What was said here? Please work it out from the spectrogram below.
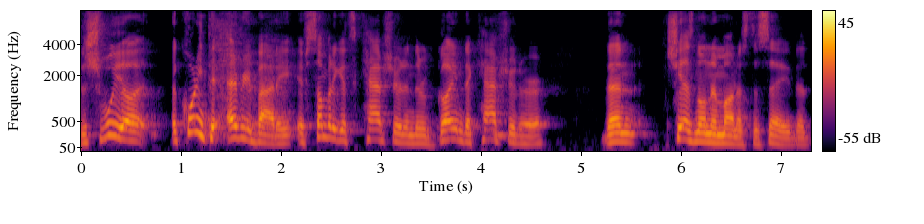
The shvuya, according to everybody, if somebody gets captured and they're going that captured her, then she has no nemanas to say that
